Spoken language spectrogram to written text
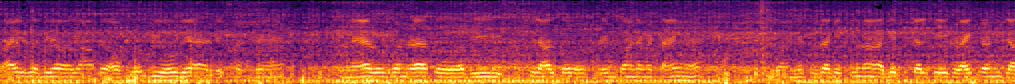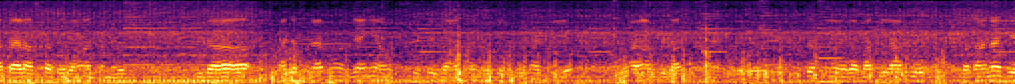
गाइस अभी यहाँ पे ऑफ़ रोड भी हो गया है, देख सकते हैं। नया रोड बन रहा है तो अभी फ़िलहाल तो ट्रेन को आने में टाइम है। तो हमने सोचा कि क्यों ना आगे से चल के एक राइट टर्न जाता है रास्ता तो वहाँ से हम लोग सीधा राजा सराय पहुँच जाएँगे और फिर वहाँ से हम लोग आराम से जा सकते हैं। तो दिक्कत नहीं होगा, बाकी आप लोग बताना कि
